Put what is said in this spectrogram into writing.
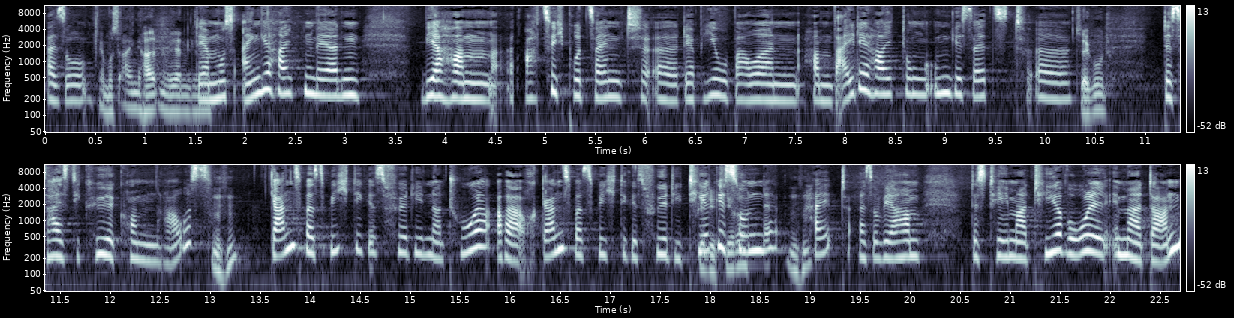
Also der muss eingehalten werden. Genau. Der muss eingehalten werden. Wir haben 80 Prozent äh, der Biobauern haben Weidehaltung umgesetzt. Äh, Sehr gut. Das heißt, die Kühe kommen raus. Mhm. Ganz was Wichtiges für die Natur, aber auch ganz was Wichtiges für die Tiergesundheit. Mhm. Also wir haben das Thema Tierwohl immer dann,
